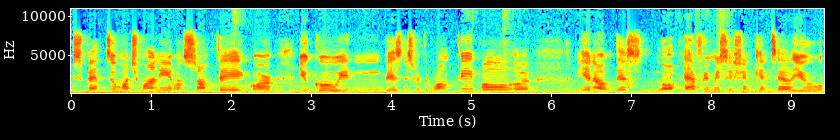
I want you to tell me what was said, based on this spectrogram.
spend too much money on something or you go in business with the wrong people or, you know, there's every musician can tell you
